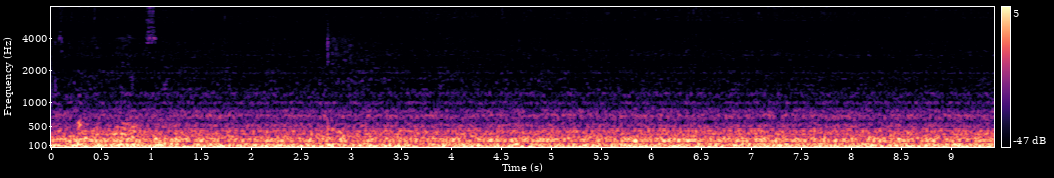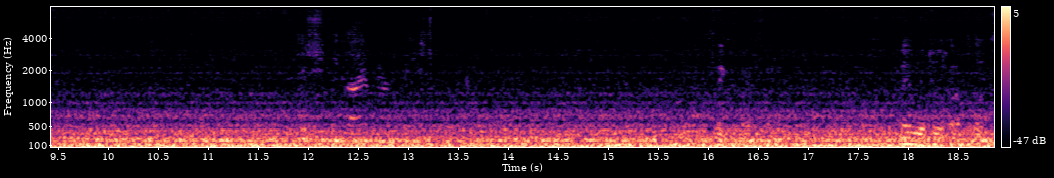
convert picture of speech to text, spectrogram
It's quite the wheels. This should be live on Facebook. Think about that. Maybe we'll do an upload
